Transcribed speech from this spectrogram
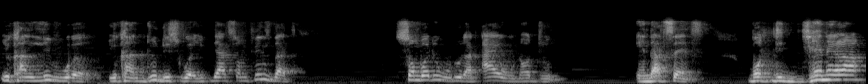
You can live well, you can do this well. There are some things that somebody will do that I will not do in that sense. But the general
